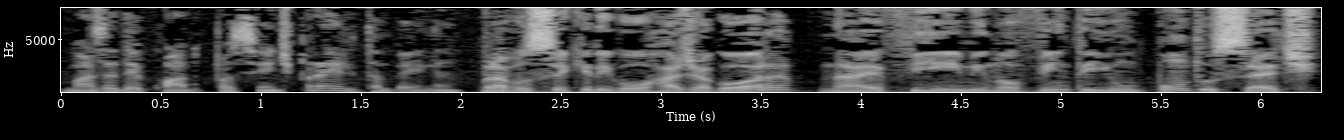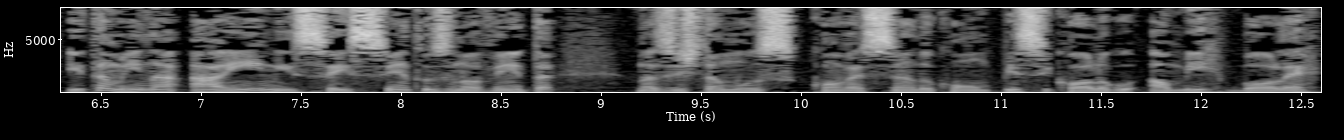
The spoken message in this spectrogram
mais adequado para o paciente para ele também, né? Para você que ligou o rádio agora, na FM 91.7 e também na AM 690, nós estamos conversando com o psicólogo Almir Boller,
